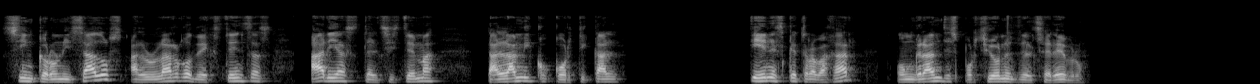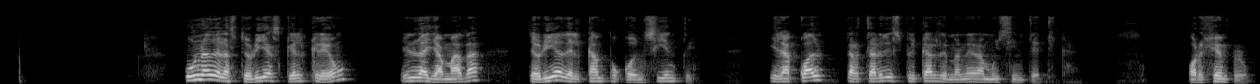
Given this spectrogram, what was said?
sincronizados a lo largo de extensas áreas del sistema talámico cortical, tienes que trabajar con grandes porciones del cerebro. Una de las teorías que él creó es la llamada teoría del campo consciente, y la cual trataré de explicar de manera muy sintética. Por ejemplo,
